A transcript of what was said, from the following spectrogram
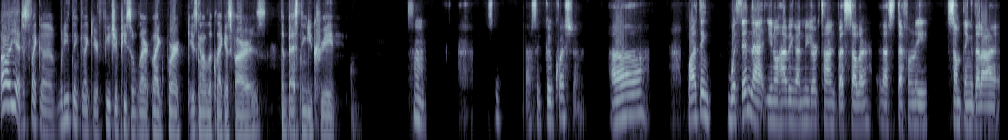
Oh yeah, just like a. What do you think like your future piece of work like work is going to look like as far as the best thing you created? Hmm. That's a good question. Uh, well, I think within that, you know, having a New York Times bestseller, that's definitely something that I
